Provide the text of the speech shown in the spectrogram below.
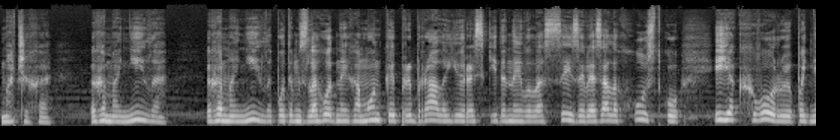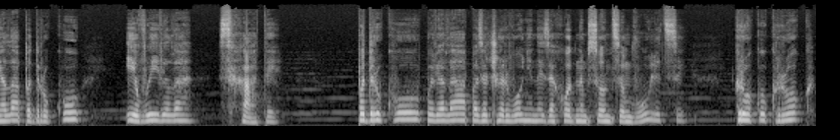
Мачыха гаманіла, гаманіла, потым з лагоднай гамонкай прыбрала ёй раскіданыя валасы, завязала хустку і як хворую падняла пад руку і вывела з хаты. Пад руку павяла па-за чырвоненай заходным сонцам вуліцы, крок у крок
